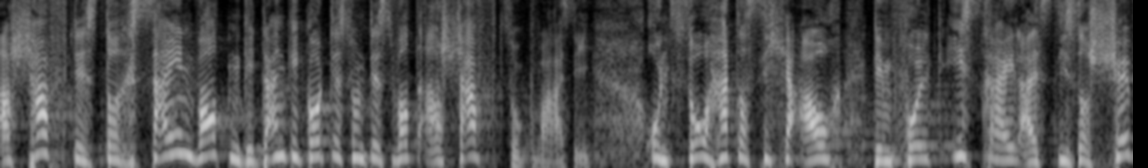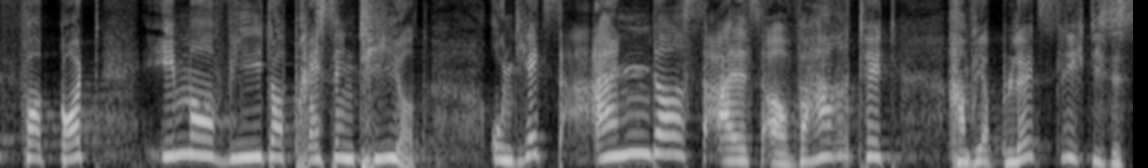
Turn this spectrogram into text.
erschafft es durch sein Wort, ein Gedanke Gottes und das Wort erschafft so quasi. Und so hat er sich ja auch dem Volk Israel als dieser Schöpfer Gott immer wieder präsentiert. Und jetzt anders als erwartet haben wir plötzlich dieses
